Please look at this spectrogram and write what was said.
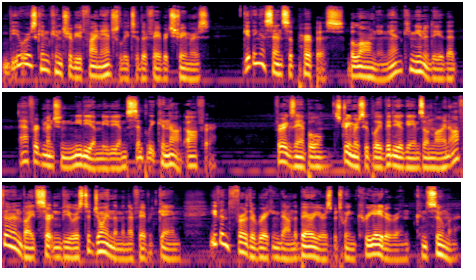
viewers can contribute financially to their favorite streamers, giving a sense of purpose, belonging, and community that aforementioned media mediums simply cannot offer. For example, streamers who play video games online often invite certain viewers to join them in their favorite game, even further breaking down the barriers between creator and consumer.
